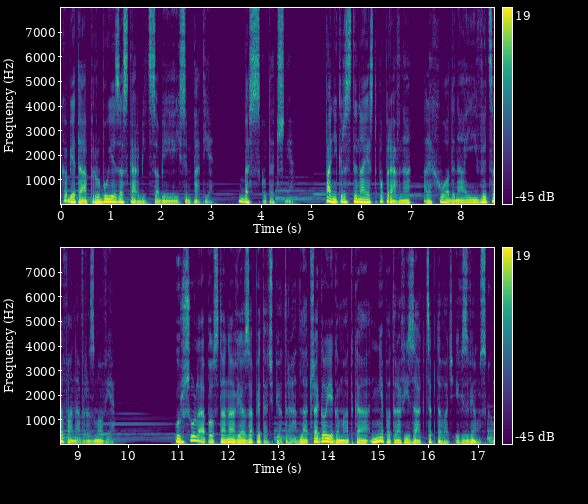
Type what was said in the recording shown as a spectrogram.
kobieta próbuje zaskarbić sobie jej sympatię. Bezskutecznie. Pani Krystyna jest poprawna, ale chłodna i wycofana w rozmowie. Urszula postanawia zapytać Piotra, dlaczego jego matka nie potrafi zaakceptować ich związku.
